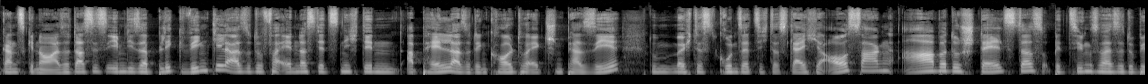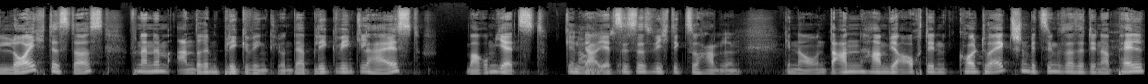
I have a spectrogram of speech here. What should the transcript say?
Ganz genau. Also das ist eben dieser Blickwinkel. Also du veränderst jetzt nicht den Appell, also den Call to Action per se. Du möchtest grundsätzlich das gleiche aussagen, aber du stellst das beziehungsweise du beleuchtest das von einem anderen Blickwinkel. Und der Blickwinkel heißt, warum jetzt? Genau. Ja, jetzt ist es wichtig zu handeln. Genau, und dann haben wir auch den Call to Action beziehungsweise den Appell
